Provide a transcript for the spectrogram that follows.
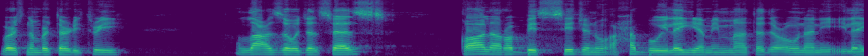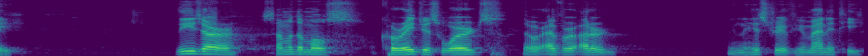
verse number 33. Allah Azza wa Jal says, قال رب السجن أحب إلي مما تدعونني إليه These are some of the most courageous words that were ever uttered in the history of humanity.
